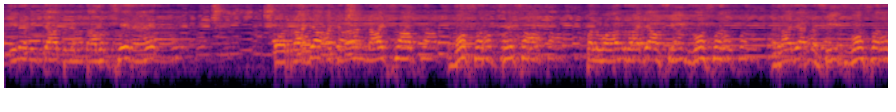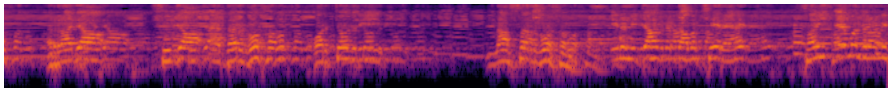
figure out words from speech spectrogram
انہوں نے چاہت نے مطابق شیر ہے اور راجہ عدنان ناج صاحب، وصل فیصا پلوان راجہ فیض وصل، راجہ نفیس وصل، راجہ شجا ایدر وصل اور چودری ناصر وصل انہوں نجات چاہت دعوت شیر ہے۔ سائیں احمد رانی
